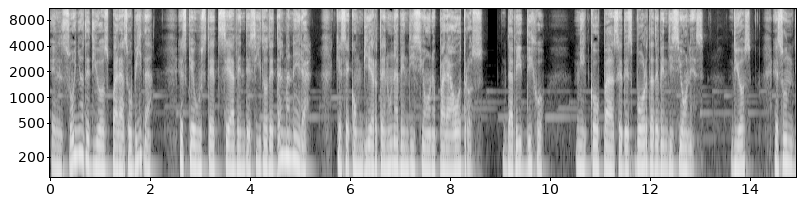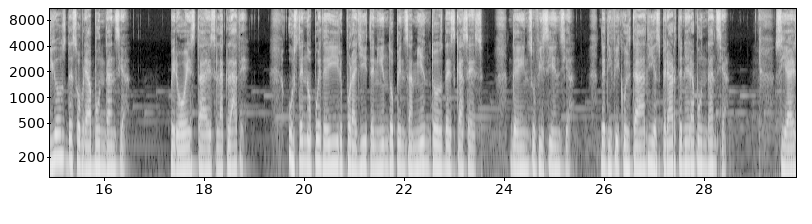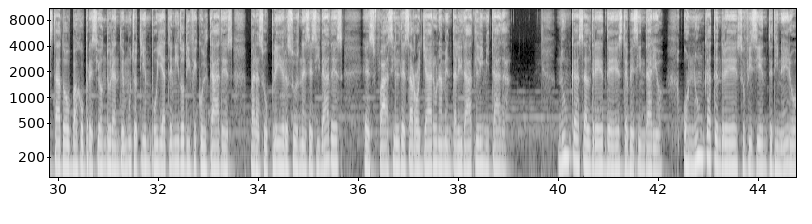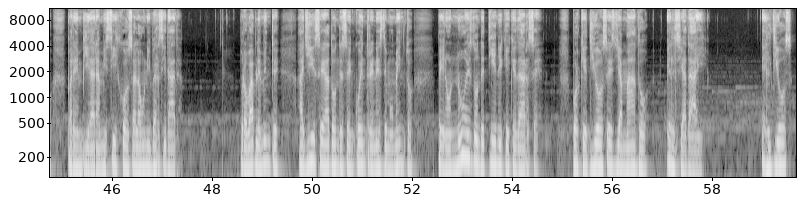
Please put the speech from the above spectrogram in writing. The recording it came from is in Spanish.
El sueño de Dios para su vida es que usted sea bendecido de tal manera que se convierta en una bendición para otros. David dijo, mi copa se desborda de bendiciones. Dios es un Dios de sobreabundancia. Pero esta es la clave. Usted no puede ir por allí teniendo pensamientos de escasez, de insuficiencia, de dificultad y esperar tener abundancia. Si ha estado bajo presión durante mucho tiempo y ha tenido dificultades para suplir sus necesidades, es fácil desarrollar una mentalidad limitada. Nunca saldré de este vecindario o nunca tendré suficiente dinero para enviar a mis hijos a la universidad. Probablemente allí sea donde se encuentre en este momento, pero no es donde tiene que quedarse, porque Dios es llamado el Shaddai el Dios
